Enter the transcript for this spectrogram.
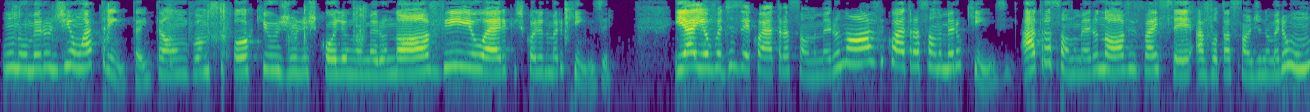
um número de 1 a 30. Então, vamos supor que o Júlio escolha o número 9 e o Eric escolha o número 15. E aí eu vou dizer qual é a atração número 9 e qual é a atração número 15. A atração número 9 vai ser a votação de número 1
